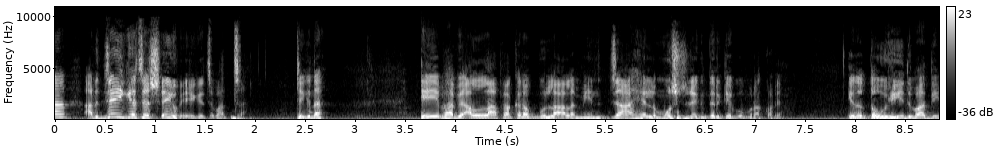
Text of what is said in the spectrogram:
না, আর যেই গেছে সেই হয়ে গেছে বাচ্চা, ঠিক না? এইভাবে আল্লাহ পাক রব্বুল আলমিন জাহেল মুশরেকদেরকে গুমরা করেন। কিন্তু তৌহিদবাদী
